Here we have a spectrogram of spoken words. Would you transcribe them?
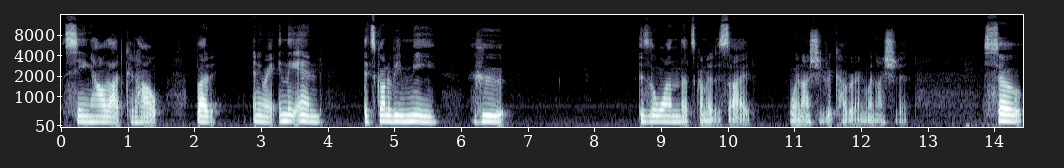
seeing how that could help. But anyway, in the end, it's going to be me who is the one that's going to decide when I should recover and when I shouldn't. So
